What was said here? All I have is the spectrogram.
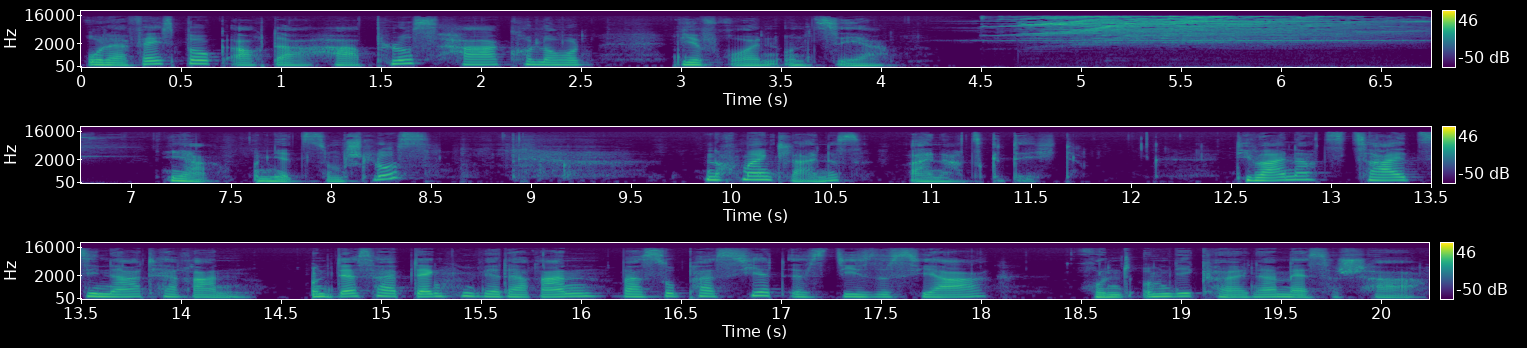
oder Facebook, auch da H plus H Cologne. Wir freuen uns sehr. Ja, und jetzt zum Schluss noch mein kleines Weihnachtsgedicht. Die Weihnachtszeit, sie naht heran. Und deshalb denken wir daran, was so passiert ist dieses Jahr rund um die Kölner Messeschar.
